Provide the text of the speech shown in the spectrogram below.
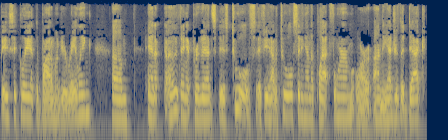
basically at the bottom of your railing. Um, and the other thing it prevents is tools. If you have a tool sitting on the platform or on the edge of the deck,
